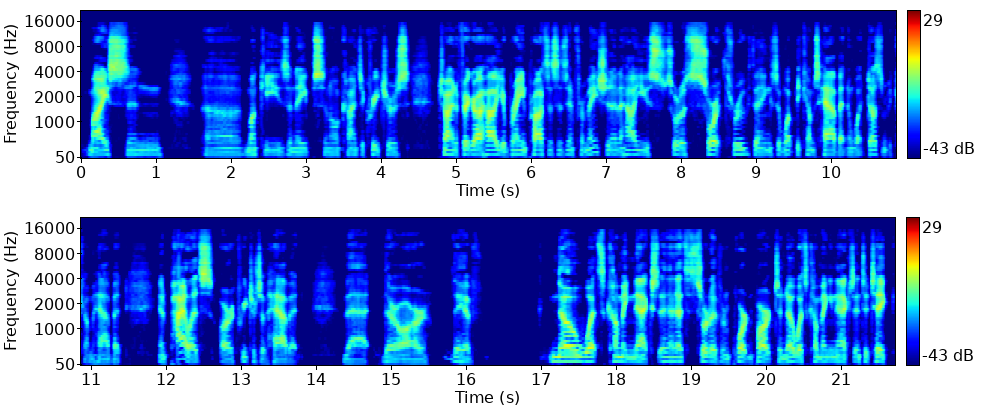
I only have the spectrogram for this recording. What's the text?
mice and uh, monkeys and apes and all kinds of creatures, trying to figure out how your brain processes information and how you sort of sort through things and what becomes habit and what doesn't become habit. And pilots are creatures of habit, that there are, they have know what's coming next and that's sort of an important part to know what's coming next and to take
